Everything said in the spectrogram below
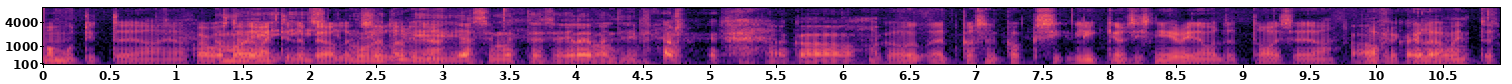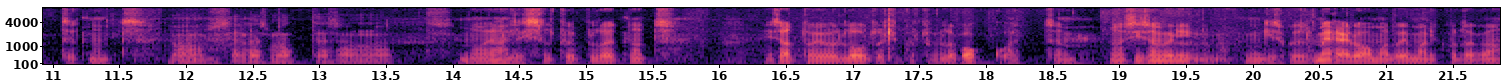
mammutite ja, ja karvaste no, elevantide peale, mulle tuli jah ja, see mõte see elevandi peale aga aga et kas need kaks liiki on siis nii erinevad, et Aasia ja Aafrika elevant, et, et nad no selles mõttes on nad nojah, lihtsalt võib-olla, et nad ei satu ju looduslikult võib-olla kokku, et no siis on veel mingisugused mereloomad võimalikud, aga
